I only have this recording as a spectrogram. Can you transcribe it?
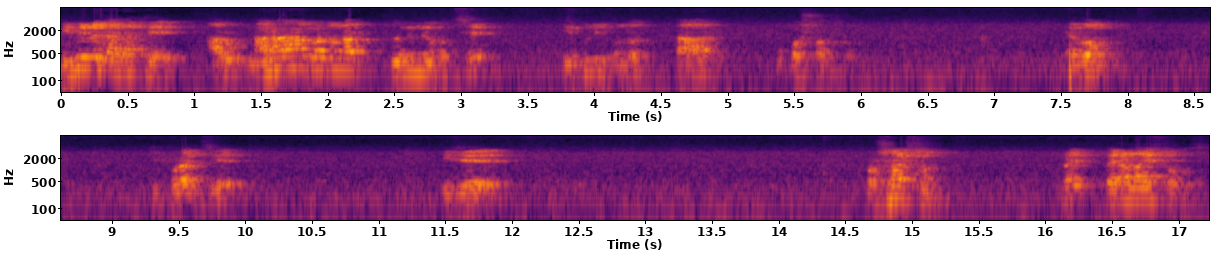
বিভিন্ন জায়গাতে আরও নানা ঘটনার দৈনন্দিন হচ্ছে, এগুলি হলো তার উপসর্গ। এবং ত্রিপুরাজ্যে এই যে প্রশাসন, প্রায় প্যারালাইজড অবস্থা।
